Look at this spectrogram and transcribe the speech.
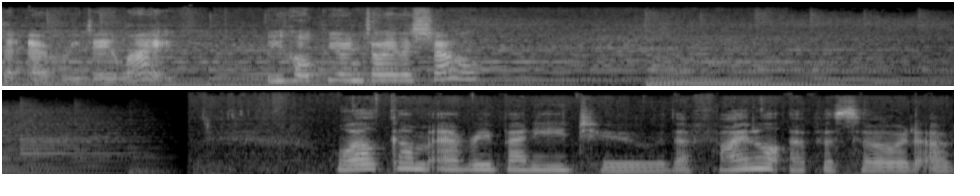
to everyday life. We hope you enjoy the show. Welcome, everybody, to the final episode of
